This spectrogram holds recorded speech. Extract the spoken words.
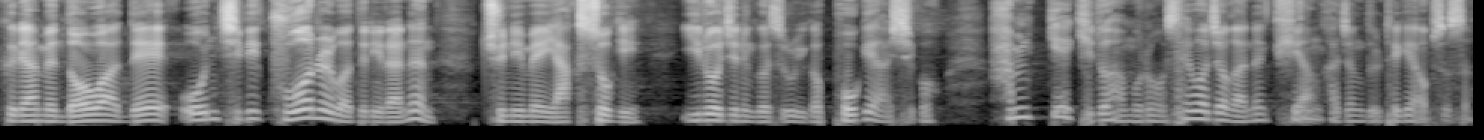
그리하면 너와 내 온 집이 구원을 얻으리라는 주님의 약속이 이루어지는 것을 우리가 보게 하시고 함께 기도함으로 세워져 가는 귀한 가정들 되게 없어서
